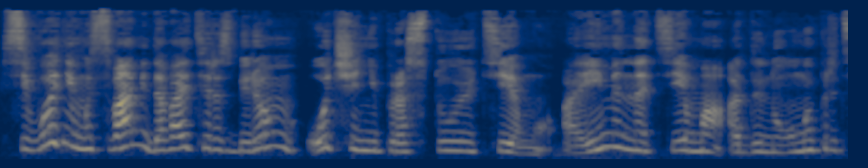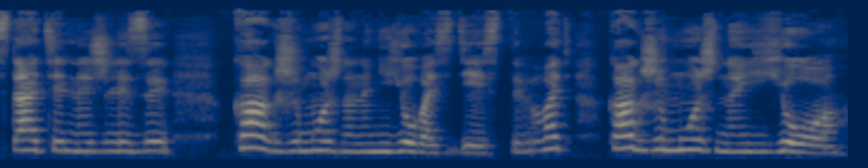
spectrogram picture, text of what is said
Сегодня мы с вами давайте разберем очень непростую тему, а именно тема аденомы предстательной железы, как же можно на нее воздействовать, как же можно ее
